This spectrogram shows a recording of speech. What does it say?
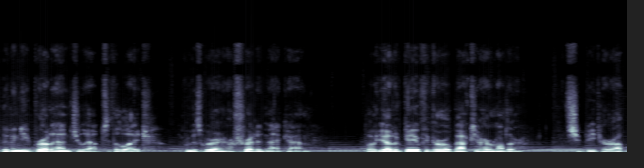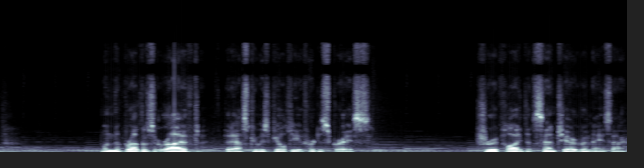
Then he brought Angela up to the light, who was wearing her shredded nightgown. Bayardo gave the girl back to her mother. She beat her up. When the brothers arrived, they asked who was guilty of her disgrace. She replied that Santiago Nasar.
